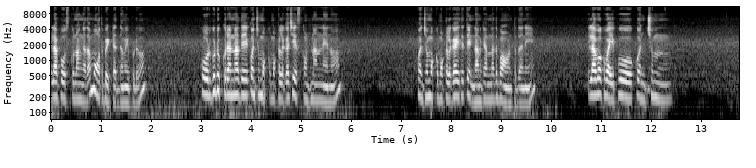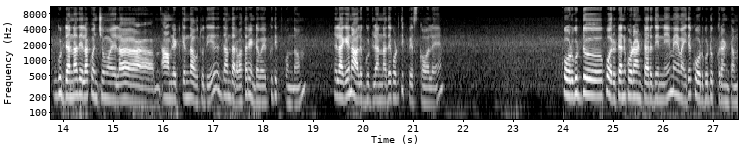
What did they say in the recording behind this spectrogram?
ఇలా పోసుకున్నాం కదా మూత పెట్టేద్దాం ఇప్పుడు. కోడిగుడ్డు ఉక్కురన్నది కొంచెం ముక్క ముక్కలుగా చేసుకుంటున్నాను నేను. కొంచెం ముక్క ముక్కలుగా అయితే తినడానికి అన్నది బాగుంటుందని. ఇలా ఒకవైపు కొంచెం గుడ్డు అన్నది ఇలా కొంచెం ఇలా ఆమ్లెట్ కింద అవుతుంది. దాని తర్వాత రెండో వైపుకి తిప్పుకుందాం. ఇలాగే నాలుగు గుడ్లు అన్నది కూడా తిప్పేసుకోవాలి. కోడిగుడ్డు పొరుటని కూడా అంటారు దీన్ని. మేమైతే కోడిగుడ్డు ఉక్కురు అంటాం.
